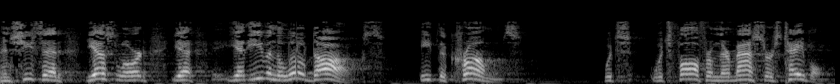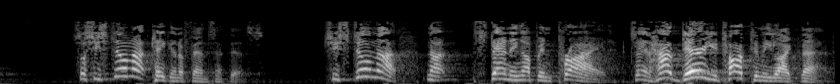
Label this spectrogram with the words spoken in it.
And she said, Yes, Lord, yet, yet even the little dogs eat the crumbs which, which fall from their master's table. So she's still not taking offense at this. She's still not, not standing up in pride, saying, How dare you talk to me like that?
